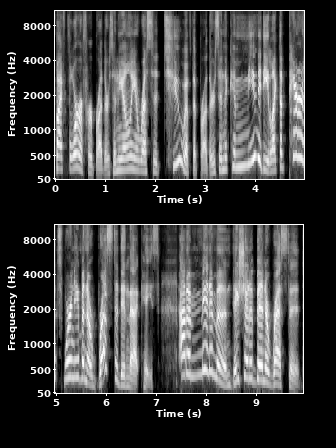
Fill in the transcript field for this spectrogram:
by four of her brothers, and they only arrested two of the brothers in the community. Like the parents weren't even arrested in that case. At a minimum, they should have been arrested.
